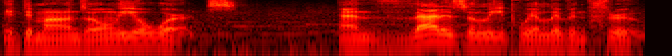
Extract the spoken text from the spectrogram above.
it demands only your words. And that is the leap we're living through.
